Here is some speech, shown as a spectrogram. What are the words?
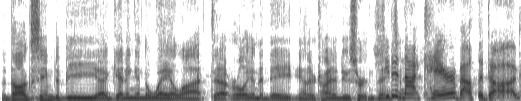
The dog seemed to be uh, getting in the way a lot uh, early in the date. You know, they're trying to do certain things. She did and- not care about the dog.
